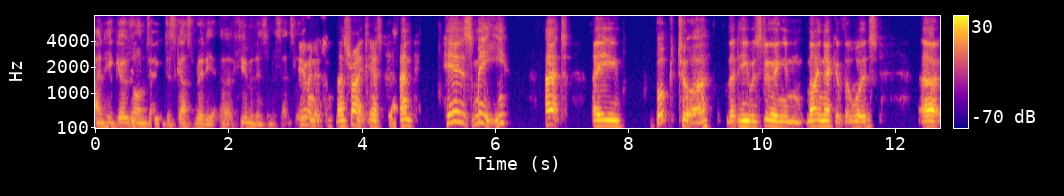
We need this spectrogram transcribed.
and he goes on to discuss really uh, humanism essentially. Humanism. That's right. Yes. Yeah. And here's me at a book tour that he was doing in my neck of the woods, uh,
